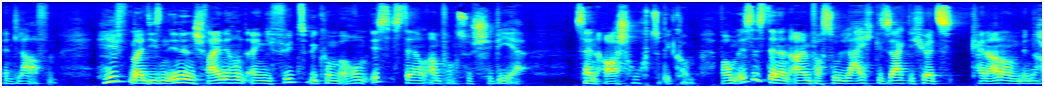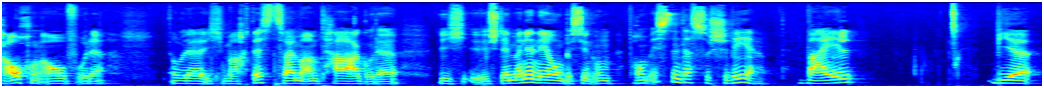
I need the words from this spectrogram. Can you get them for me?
entlarven. Hilft mal diesen inneren Schweinehund ein Gefühl zu bekommen, warum ist es denn am Anfang so schwer, seinen Arsch hochzubekommen? Warum ist es denn dann einfach so leicht gesagt, ich höre jetzt, keine Ahnung, mit Rauchen auf oder, oder ich mache das zweimal am Tag oder ich äh, stelle meine Ernährung ein bisschen um. Warum ist denn das so schwer? Weil wir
